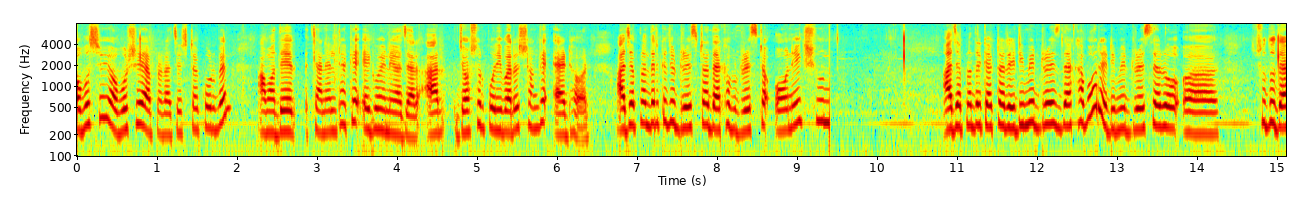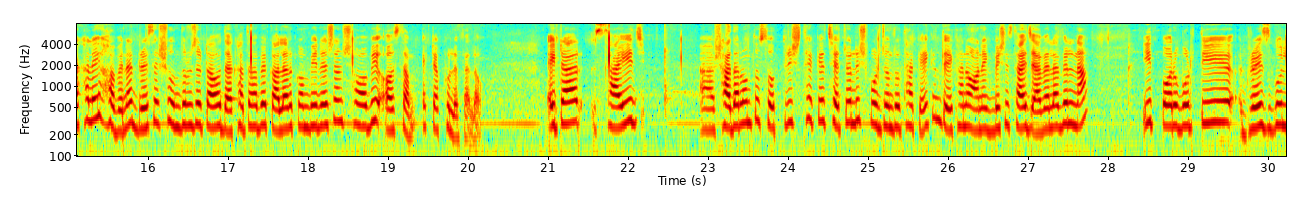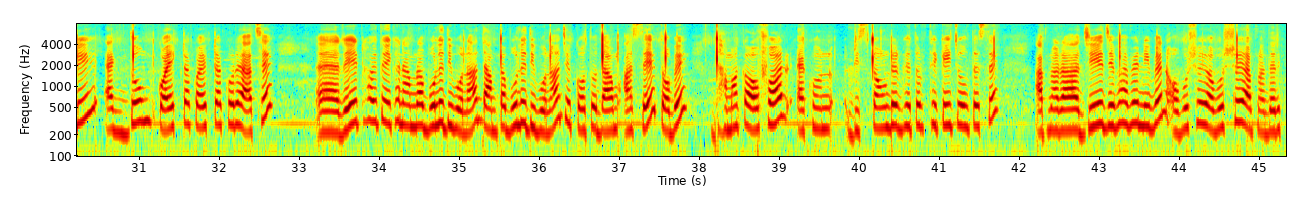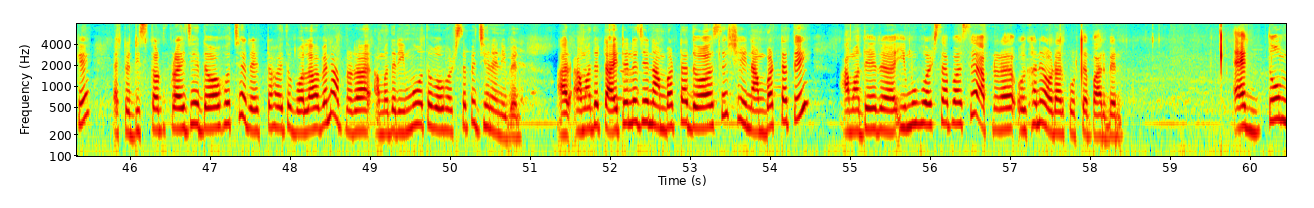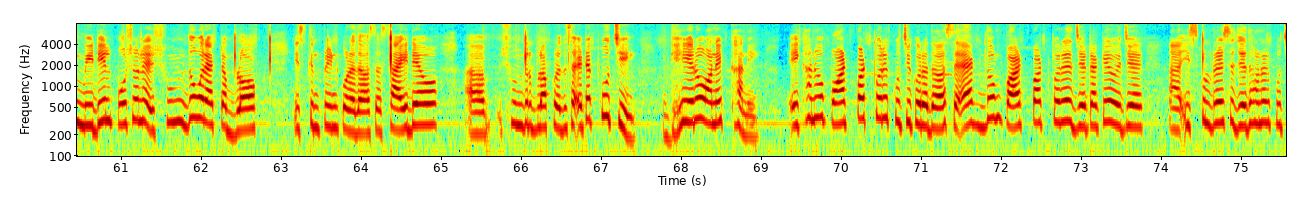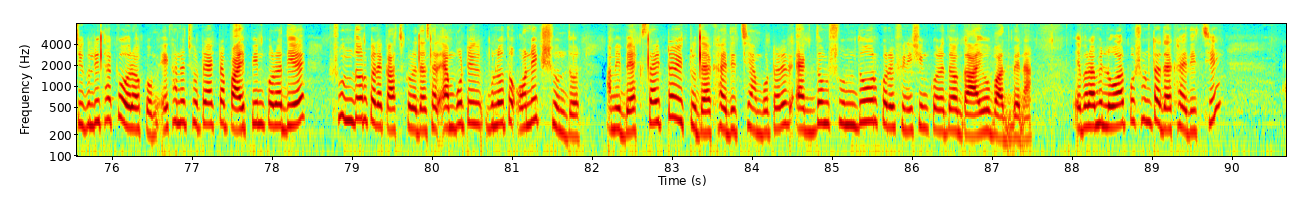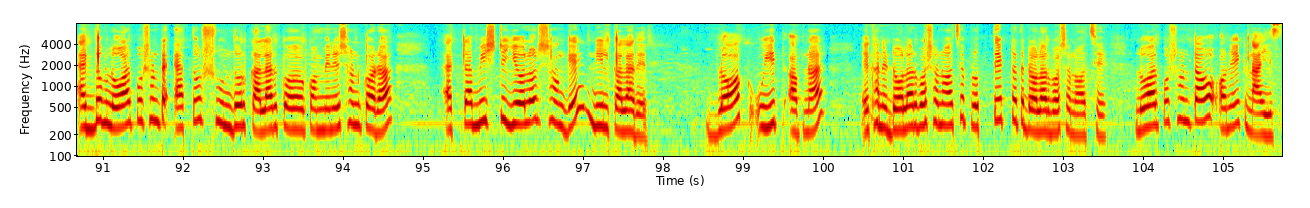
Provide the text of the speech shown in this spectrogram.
অবশ্যই অবশ্যই আপনারা চেষ্টা করবেন আমাদের চ্যানেলটাকে এগোয়ে নেওয়া যার। আর যশোর পরিবারের সঙ্গে অ্যাড হওয়ার। আজ আপনাদেরকে যে ড্রেসটা দেখাবো ড্রেসটা অনেক সুন্দর আজ আপনাদেরকে একটা রেডিমেড ড্রেস দেখাবো। রেডিমেড ড্রেসেরও শুধু দেখালেই হবে না ড্রেসের সৌন্দর্যটাও দেখাতে হবে। কালার কম্বিনেশন সবই অসাম একটা খুলে ফেলো। এটার সাইজ সাধারণত ছত্রিশ থেকে ছেচল্লিশ পর্যন্ত থাকে, কিন্তু এখানে অনেক বেশি সাইজ অ্যাভেলেবেল না। ঈদ পরবর্তী ড্রেসগুলি একদম কয়েকটা কয়েকটা করে আছে। রেট হয়তো এখানে আমরা বলে দিব না, দামটা বলে দিব না যে কত দাম আছে, তবে ধামাকা অফার এখন ডিসকাউন্টের ভেতর থেকেই চলতেছে। আপনারা যে যেভাবে নেবেন, অবশ্যই অবশ্যই আপনাদেরকে একটা ডিসকাউন্ট প্রাইজে দেওয়া হচ্ছে। রেটটা হয়তো বলা হবে না, আপনারা আমাদের ইমো অথবা হোয়াটসঅ্যাপে জেনে নেবেন। আর আমাদের টাইটেলে যে নাম্বারটা দেওয়া আছে, সেই নাম্বারটাতেই আমাদের ইমো, হোয়াটসঅ্যাপ আছে, আপনারা ওইখানে অর্ডার করতে পারবেন। একদম মিডিল পোর্শনে সুন্দর একটা ব্লক স্ক্রিন প্রিন্ট করে দেওয়া আছে। সাইডেও সুন্দর ব্লক করে দেওয়া আছে এটা কুচি, ঘেরও অনেকখানি। এখানেও পাট পাট করে কুচি করে দেওয়া আছে। একদম পাট পাট করে যেটাকে ওই যে স্কুল ড্রেসে যে ধরনের কুচিগুলি থাকে ওরকম। এখানে ছোট একটা পাইপিং করে দিয়ে সুন্দর করে কাজ করে দেওয়া আছে আর অ্যাম্বোটিগুলো তো অনেক সুন্দর। আমি ব্যাক সাইডটাও একটু দেখাই দিচ্ছি অ্যাম্বোটারের। একদম সুন্দর করে ফিনিশিং করে দেওয়া গায়েও বাঁধবে না। এবার আমি লোয়ার পোর্শনটা দেখাই দিচ্ছি। একদম লোয়ার পোর্শনটা এত সুন্দর কালার কম্বিনেশন করা। একটা মিষ্টি ইয়েলোর সঙ্গে নীল কালারের ব্লক উইথ আপনার এখানে ডলার বসানো আছে, প্রত্যেকটাতে ডলার বসানো আছে। লোয়ার পোর্শনটাও অনেক নাইস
